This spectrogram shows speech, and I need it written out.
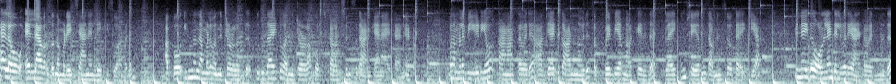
ഹലോ എല്ലാവർക്കും നമ്മുടെ ചാനലിലേക്ക് സ്വാഗതം. അപ്പോൾ ഇന്ന് നമ്മൾ വന്നിട്ടുള്ളത് പുതുതായിട്ട് വന്നിട്ടുള്ള കുറച്ച് കളക്ഷൻസ് കാണിക്കാനായിട്ടാണ് കേട്ടോ. അപ്പോൾ നമ്മൾ വീഡിയോ കാണാത്തവർ ആദ്യമായിട്ട് കാണുന്നവർ സബ്സ്ക്രൈബ് ചെയ്യാൻ മറക്കരുത്. ലൈക്കും ഷെയറും കമൻസും ഒക്കെ അയയ്ക്കുക. പിന്നെ ഇത് ഓൺലൈൻ ഡെലിവറി ആണ് കേട്ടോ വരുന്നത്.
